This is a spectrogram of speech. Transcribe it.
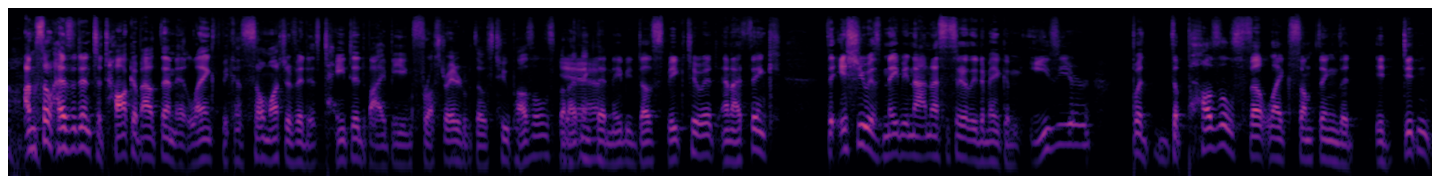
oh, I'm so hesitant to talk about them at length because so much of it is tainted by being frustrated with those two puzzles, but I think that maybe does speak to it and I think the issue is maybe not necessarily to make them easier, but the puzzles felt like something that it didn't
